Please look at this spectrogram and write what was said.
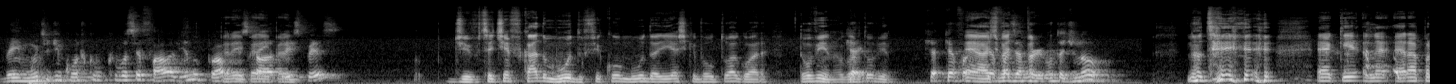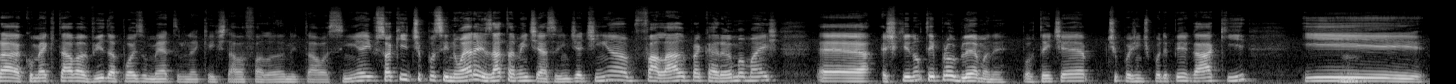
vem muito de encontro com o que você fala ali no próprio peraí, escala peraí, peraí. 3Ps, de, você tinha ficado mudo, ficou mudo aí, acho que voltou agora. Tô ouvindo, agora quer, tô ouvindo. Quer, quer, é, quer fazer vai, a pergunta de novo? Não tem. É que né, era pra como é que tava a vida após o metro, né? Que a gente tava falando e tal, assim. E aí, só que, tipo assim, não era exatamente essa. A gente já tinha falado pra caramba, mas é, acho que não tem problema, né? O importante é, tipo, a gente poder pegar aqui e hum.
